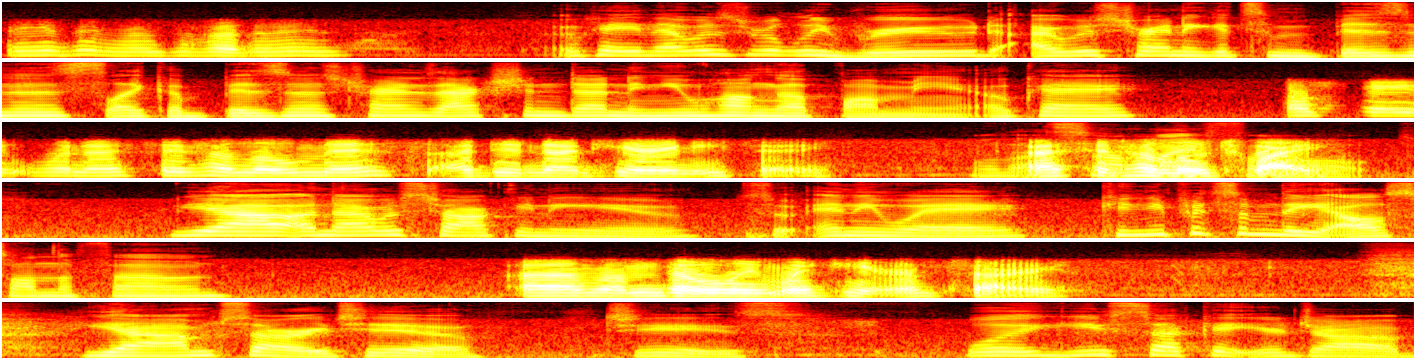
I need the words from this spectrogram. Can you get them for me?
Good evening, Miss Butters. okay, that was really rude. I was trying to get some business, like a business transaction done and you hung up on me, okay? Okay, when I said hello, Miss, I did not hear anything. Well, I said hello twice. fault. Yeah, and I was talking to you. So anyway, can you put somebody else on the phone? Um, I'm the only one here. I'm sorry. Yeah, I'm sorry too. Jeez. Well, you suck at your job,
